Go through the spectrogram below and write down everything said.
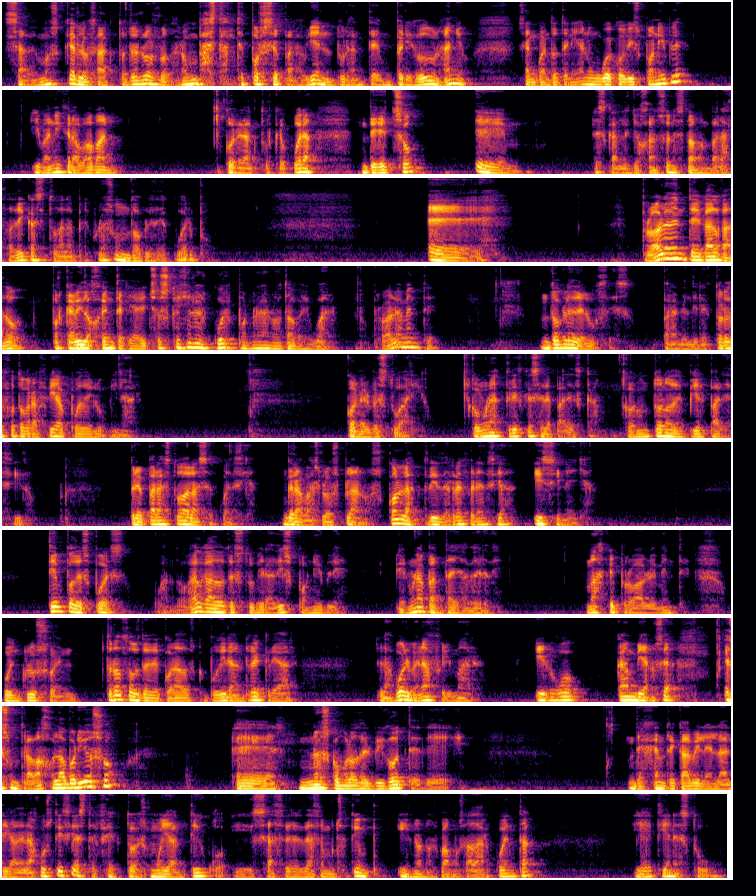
sabemos que los actores los rodaron bastante por separado bien durante un periodo de un año. O sea, en cuanto tenían un hueco disponible, iban y grababan con el actor que fuera. De hecho, eh, Scarlett Johansson estaba embarazada y casi toda la película es un doble de cuerpo. Eh, probablemente Gal Gadot, porque ha habido gente que ha dicho es que yo en el cuerpo no la notaba igual. Probablemente doble de luces para que el director de fotografía pueda iluminar. Con el vestuario, con una actriz que se le parezca, con un tono de piel parecido. Preparas toda la secuencia, grabas los planos con la actriz de referencia y sin ella. Tiempo después, cuando Gal Gadot estuviera disponible en una pantalla verde, más que probablemente, o incluso en trozos de decorados que pudieran recrear, la vuelven a filmar y luego cambian. O sea, es un trabajo laborioso, eh, no es como lo del bigote de, de Henry Cavill en la Liga de la Justicia. Este efecto es muy antiguo y se hace desde hace mucho tiempo y no nos vamos a dar cuenta. Y ahí tienes tu,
